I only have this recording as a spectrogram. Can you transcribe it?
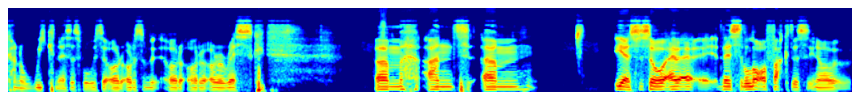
kind of weakness, I suppose, or or some or or, or a risk. Um, and um, Yes, so uh, uh, there's a lot of factors, you know,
